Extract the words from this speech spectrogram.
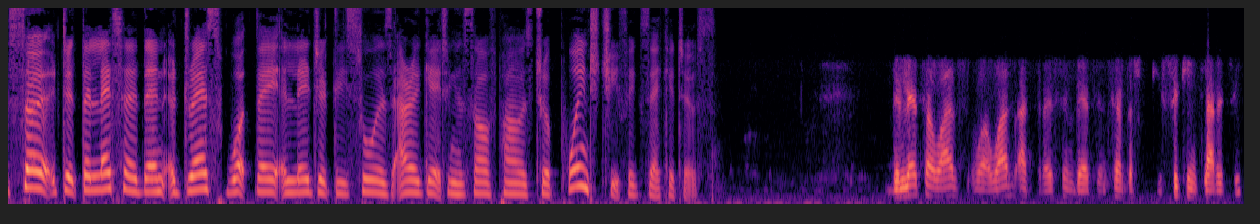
So, did the letter then address what they allegedly saw as arrogating herself powers to appoint chief executives? The letter was was addressing that in terms of seeking clarity,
